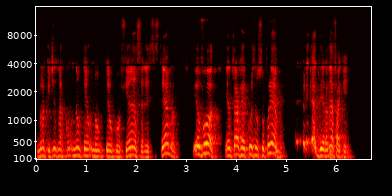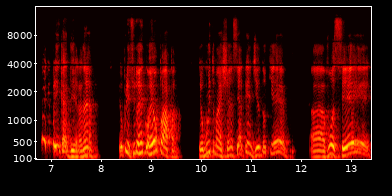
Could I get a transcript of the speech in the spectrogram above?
não acredito, não tenho, não tenho confiança nesse sistema, eu vou entrar recurso no Supremo? É de brincadeira, né, Faquim? É de brincadeira, né? Eu prefiro recorrer ao Papa. Tenho muito mais chance de ser atendido do que ah, você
